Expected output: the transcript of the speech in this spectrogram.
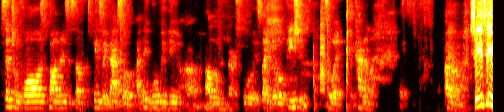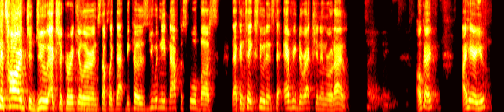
Central Falls, Providence, and stuff, things like that. So I think one big thing, uh, problem in our school is like the location. So it, it kind of like, I don't know. So you're saying it's hard to do extracurricular and stuff like that because you would need an after school bus that can take students to every direction in Rhode Island. Okay, I hear you.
